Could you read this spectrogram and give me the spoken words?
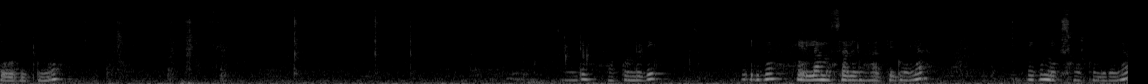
ತೊಗೋಬೇಕು ನೀವು. ನೋಡಿ ಹಾಕೊಂಡ್ಬಿಡಿ ಈಗ ಎಲ್ಲ ಮಸಾಲೆನ ಹಾಕಿದ್ನಲ್ಲ, ಈಗ ಮಿಕ್ಸ್ ಮಾಡ್ಕೊಂಡ್ಬಿಡೋಣ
